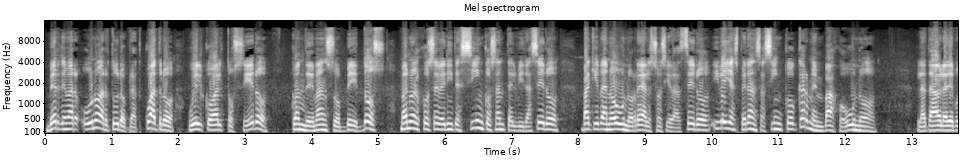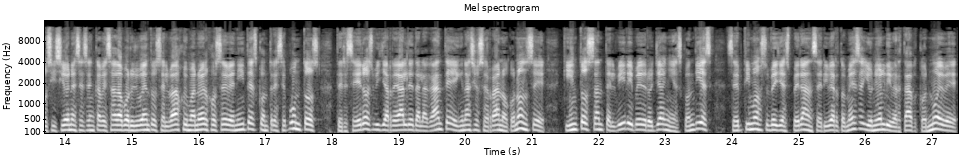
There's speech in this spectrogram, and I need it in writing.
Verdemar 1, Arturo Prat 4, Wilco Alto 0, Conde Manso B2, Manuel José Benítez 5, Santa Elvira 0, Baquedano 1, Real Sociedad 0 y Bella Esperanza 5, Carmen Bajo 1. La tabla de posiciones es encabezada por Juventus El Bajo y Manuel José Benítez con 13 puntos, terceros Villarreal de Talagante e Ignacio Serrano con 11, quintos Santa Elvira y Pedro Yáñez con 10, séptimos Bella Esperanza, Heriberto Mesa y Unión Libertad con 9,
